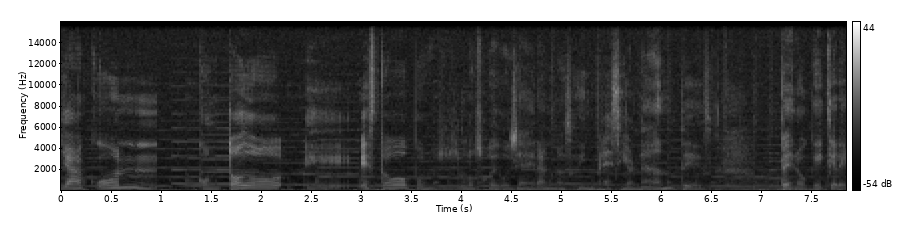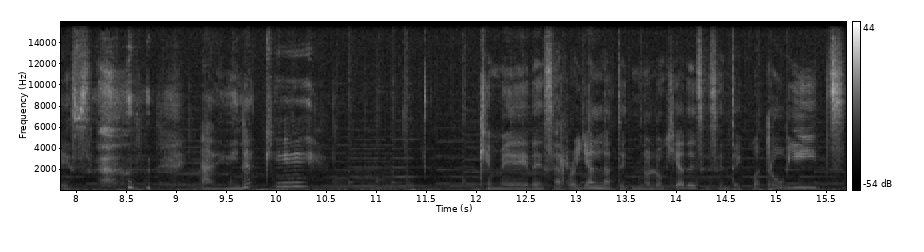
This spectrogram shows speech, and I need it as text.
Ya con, con todo eh, esto, pues los juegos ya eran más impresionantes. Pero, ¿qué crees? Adivina qué. Que me desarrollan la tecnología de 64 bits.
